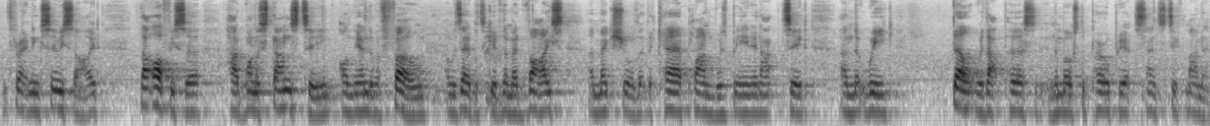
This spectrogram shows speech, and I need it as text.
and threatening suicide, that officer had one of Stan's team on the end of a phone and was able to give them advice and make sure that the care plan was being enacted and that we dealt with that person in the most appropriate, sensitive manner.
